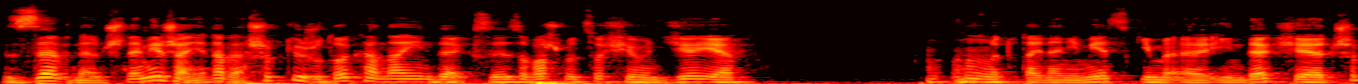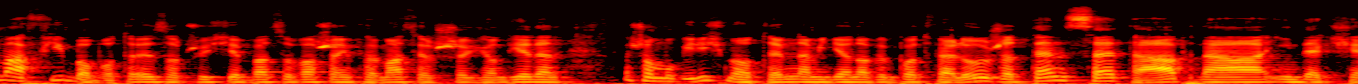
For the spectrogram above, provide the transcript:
zewnętrzne mierzenie. Dobra, szybki rzut oka na indeksy, zobaczmy co się dzieje tutaj na niemieckim e, indeksie. Trzyma FIBO, bo to jest oczywiście bardzo ważna informacja, że 61, zresztą mówiliśmy o tym na milionowym portfelu, że ten setup na indeksie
